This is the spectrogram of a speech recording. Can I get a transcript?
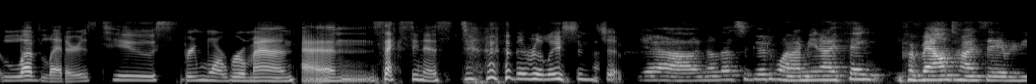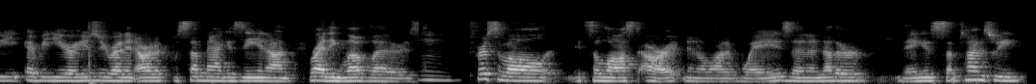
love letters, to bring more romance and sexiness to the relationship? Yeah, no, that's a good one. I mean, I think for Valentine's Day every, every year, I usually write an article for some magazine on writing love letters. Mm. First of all, it's a lost art in a lot of ways. And another thing is sometimes we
